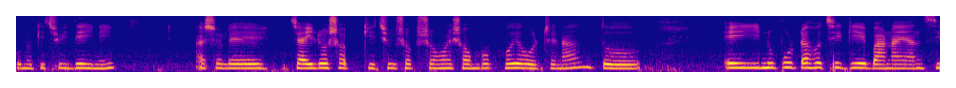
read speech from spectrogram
কোনো কিছুই দেইনি। আসলে চাইলেও সব কিছু সব সময় সম্ভব হয়ে ওঠে না। তো এই নুপুরটা হচ্ছে গিয়ে বানায় আনছি,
